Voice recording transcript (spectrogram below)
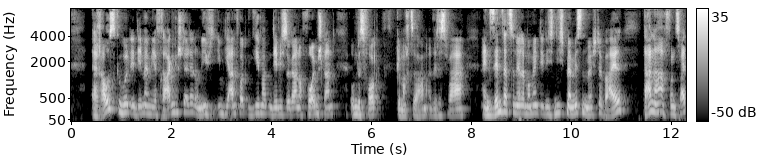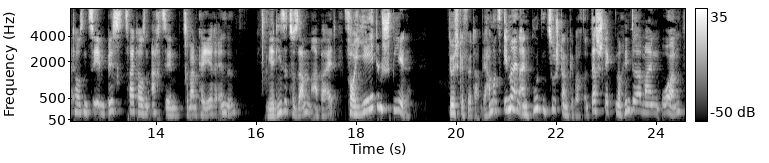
herausgeholt, indem er mir Fragen gestellt hat und ich ihm die Antwort gegeben habe, indem ich sogar noch vor ihm stand, um das vorgemacht zu haben. Also das war ein sensationeller Moment, den ich nicht mehr missen möchte, weil danach von 2010 bis 2018 zu meinem Karriereende wir diese Zusammenarbeit vor jedem Spiel durchgeführt haben. Wir haben uns immer in einen guten Zustand gebracht und das steckt noch hinter meinen Ohren,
